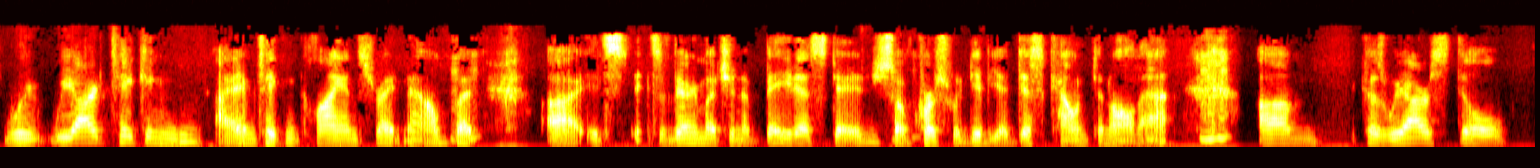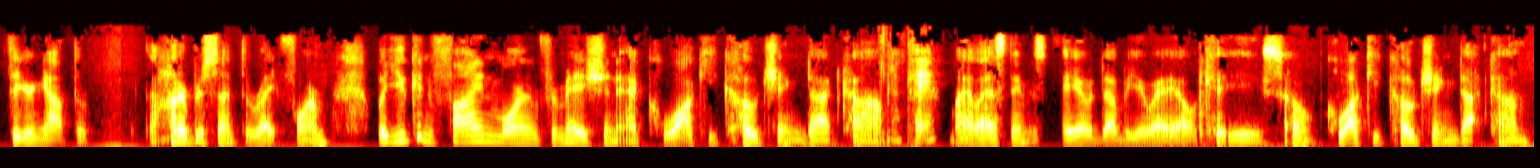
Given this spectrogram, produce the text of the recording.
we, we are taking, I am taking clients right now, but, uh, it's, it's very much in a beta stage. So of course we'll give you a discount and all that. Um, because we are still figuring out the, the 100% the right form. But you can find more information at KowalkeCoaching.com. Okay. My last name is K O W A L K E. So KowalkeCoaching.com.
